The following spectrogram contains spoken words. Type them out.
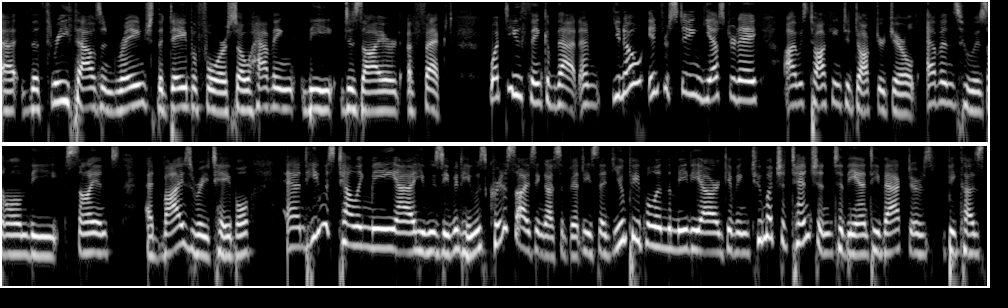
uh, the 3,000 range the day before, so having the desired effect. What do you think of that? And, you know, interesting. Yesterday, I was talking to Dr. Gerald Evans, who is on the science advisory table. And he was telling me, uh, he was even, he was criticizing us a bit. He said, you people in the media are giving too much attention to the anti-vaxxers because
